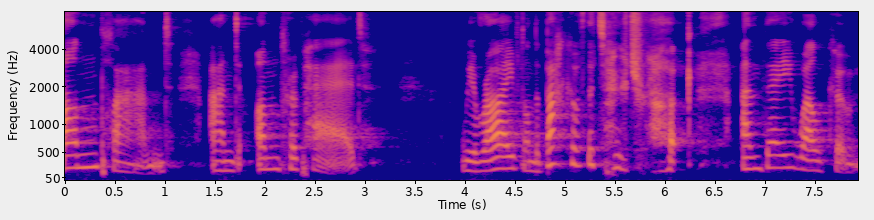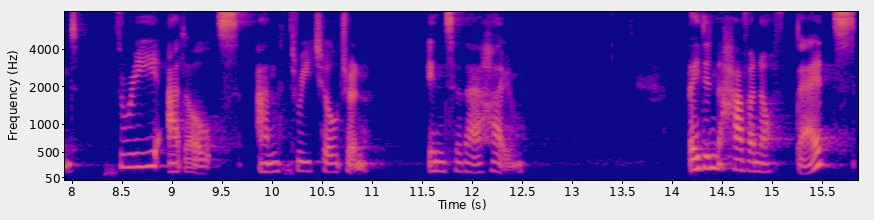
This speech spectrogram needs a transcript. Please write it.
unplanned and unprepared. We arrived on the back of the tow truck and they welcomed three adults and three children into their home. They didn't have enough beds,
